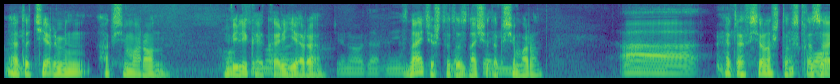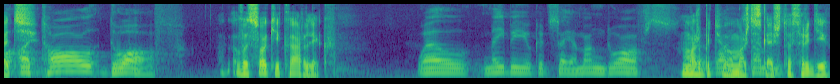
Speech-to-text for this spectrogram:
Это термин оксиморон. Великая карьера. Знаете, что это значит saying, оксиморон? uh, Это все равно, что сказать высокий карлик. Может uh, быть, вы можете сказать, что среди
